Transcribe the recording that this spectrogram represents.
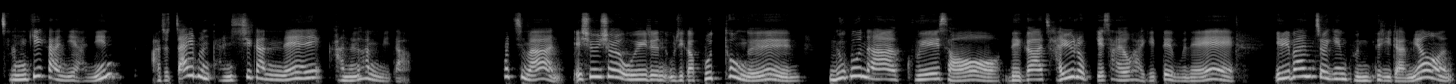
장기간이 아닌 아주 짧은 단시간 내에 가능합니다. 하지만 에센셜 오일은 우리가 보통은 누구나 구해서 내가 자유롭게 사용하기 때문에 일반적인 분들이라면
